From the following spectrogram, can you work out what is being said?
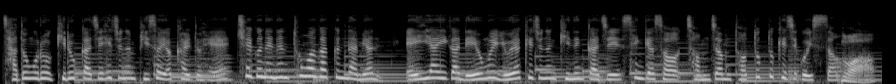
자동으로 기록까지 해주는 비서 역할도 해. 최근에는 통화가 끝나면 AI가 내용을 요약해주는 기능까지 생겨서 점점 더 똑똑해지고 있어. 와,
